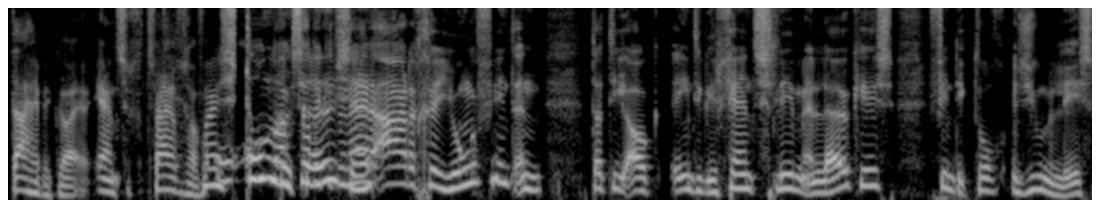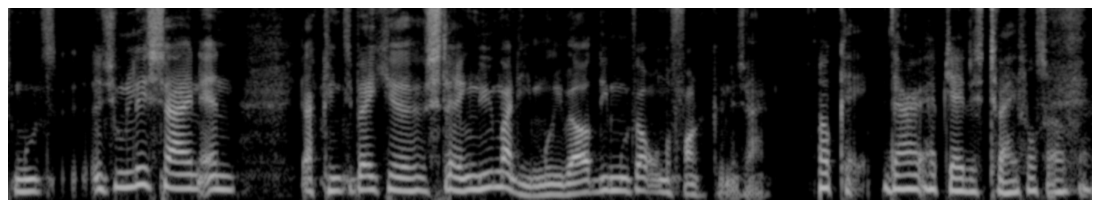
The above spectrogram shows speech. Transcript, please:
daar heb ik wel ernstige twijfels over. Maar Ondanks dat ik het een hele aardige jongen vind en dat hij ook intelligent, slim en leuk is, vind ik toch een journalist moet een journalist zijn. En ja, klinkt een beetje streng nu, maar die moet, je wel, die moet wel onafhankelijk kunnen zijn. Oké, daar heb jij dus twijfels over.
